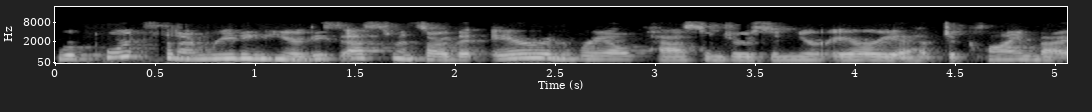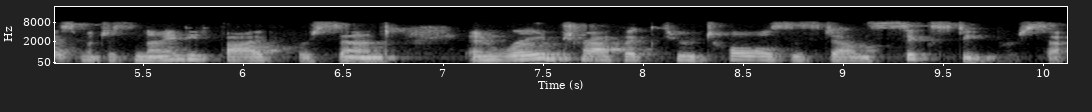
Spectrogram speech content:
reports that I'm reading here, these estimates are that air and rail passengers in your area have declined by as much as 95%, and road traffic through tolls is down 60%.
